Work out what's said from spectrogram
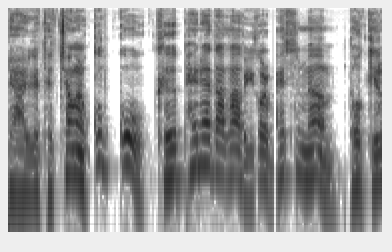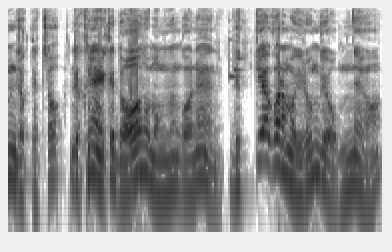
야 이게 대창을 굽고 그 팬에다가 이걸 했으면 더 기름졌겠죠? 근데 그냥 이렇게 넣어서 먹는 거는 느끼하거나 뭐 이런 게 없네요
